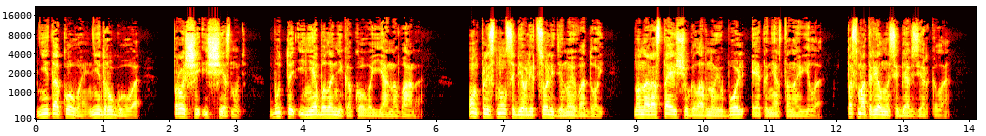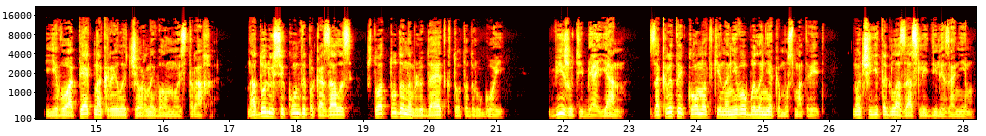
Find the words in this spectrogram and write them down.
ни такого, ни другого. Проще исчезнуть, будто и не было никакого Яна Вана. Он плеснул себе в лицо ледяной водой, но нарастающую головную боль это не остановило. Посмотрел на себя в зеркало, и его опять накрыло черной волной страха. На долю секунды показалось, что оттуда наблюдает кто-то другой. Вижу тебя, Ян. В закрытой комнатке на него было некому смотреть но чьи-то глаза следили за ним.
